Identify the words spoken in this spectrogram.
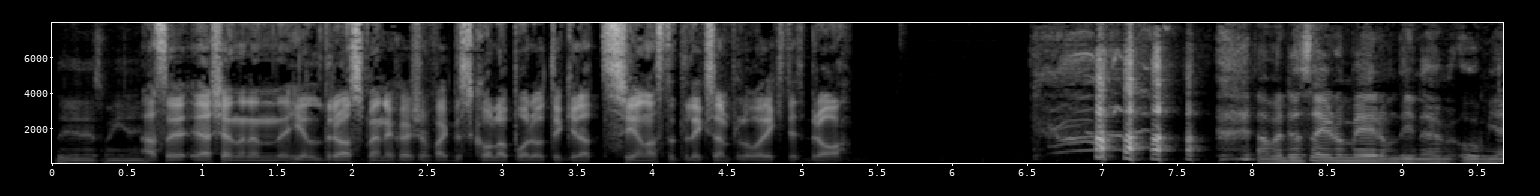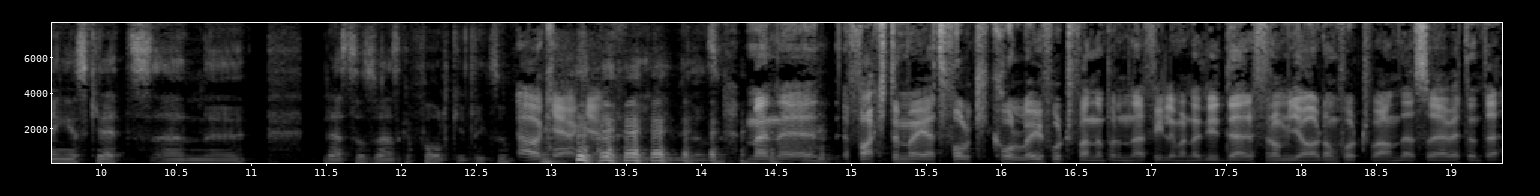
Det är det som är grejen. Alltså, jag känner en hel drös människor som faktiskt kollar på det och tycker att senaste till exempel var riktigt bra. Ja men det säger nog mer om din um- umgängeskrets än uh, resten av svenska folket liksom. Okej, okej. Alltså. Men eh, faktum är att folk kollar ju fortfarande på de där filmerna, det är därför de gör dem fortfarande, så jag vet inte.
